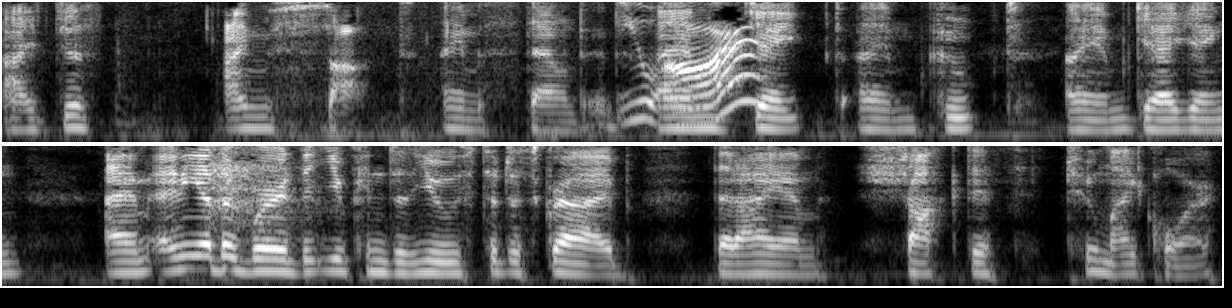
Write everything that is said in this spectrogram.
I just I'm shocked. I am astounded. You I am are? gaped. I am gooped. I am gagging. I am any other word that you can use to describe that I am shockedeth to my core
